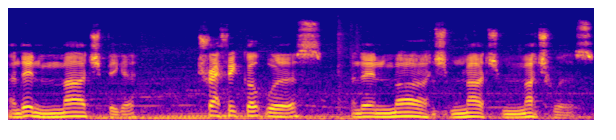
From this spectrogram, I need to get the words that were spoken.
and then much bigger. Traffic got worse and then much, much, much worse.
